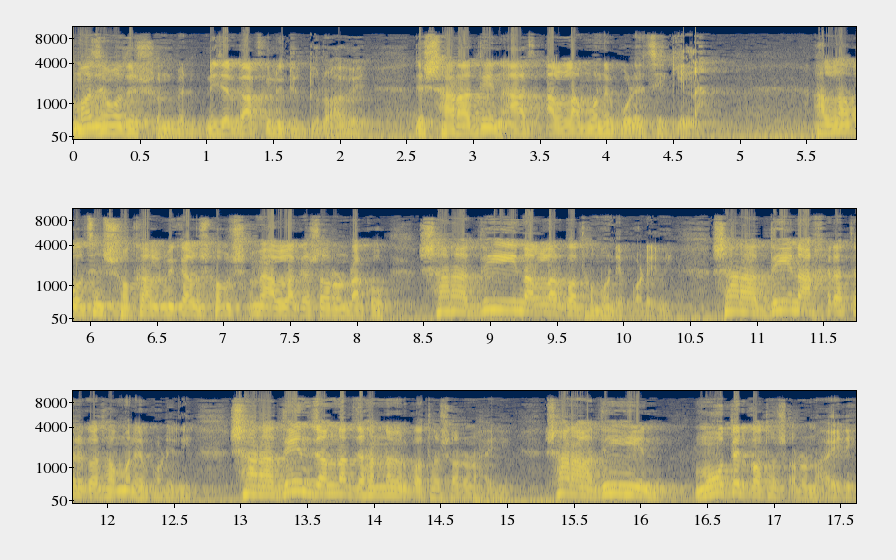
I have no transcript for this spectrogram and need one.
মাঝে মাঝে শুনবেন, নিজের গাফিলতি দূর হবে, যে সারাদিন আজ আল্লাহ মনে পড়েছে কিনা। আল্লাহ বলছেন, সকাল বিকাল সবসময় আল্লাহকে স্মরণ রাখো। সারা দিন আল্লাহর কথা মনে পড়েনি। সারা দিন আখেরাতের কথা মনে পড়েনি। সারা দিন জান্নাত জাহান্নামের কথা স্মরণ হয়নি। সারা দিন মতের কথা স্মরণ হয়নি।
